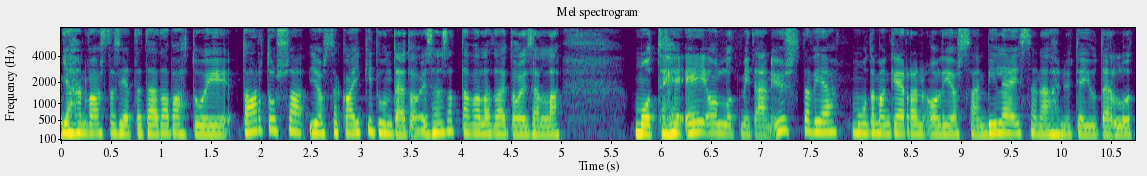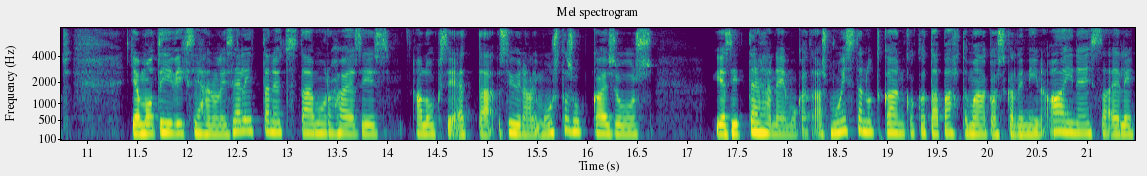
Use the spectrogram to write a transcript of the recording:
Ja hän vastasi, että tämä tapahtui Tartussa, jossa kaikki tuntee toisensa tavalla tai toisella. Mutta he ei ollut mitään ystäviä. Muutaman kerran oli jossain bileissä nähnyt ja jutellut. Ja motiiviksi hän oli selittänyt, tämä murhaaja siis aluksi, että syynä oli mustasukkaisuus – ja sitten hän ei muka taas muistanutkaan koko tapahtumaa, koska oli niin aineissa. Eli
